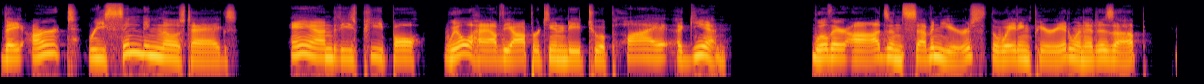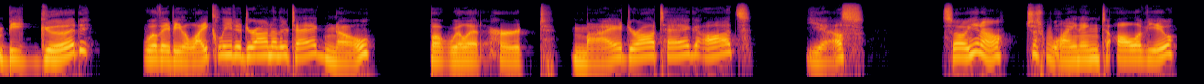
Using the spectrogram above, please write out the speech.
They aren't rescinding those tags, and these people will have the opportunity to apply again. Will their odds in seven years, the waiting period when it is up, be good? Will they be likely to draw another tag? No. But will it hurt my draw tag odds? Yes. So, you know, just whining to all of you.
